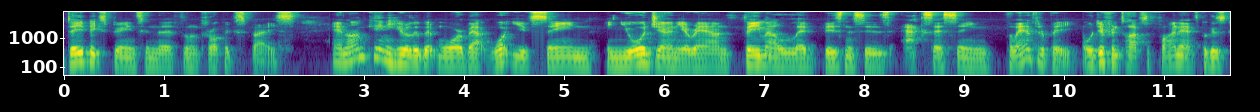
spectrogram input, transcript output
deep experience in the philanthropic space. And I'm keen to hear a little bit more about what you've seen in your journey around female led businesses accessing philanthropy or different types of finance, because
